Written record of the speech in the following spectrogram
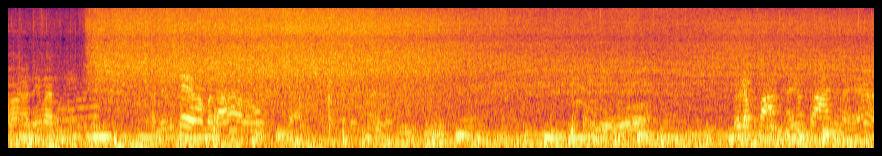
อ่าอันนี้มันอันนี้ไม่ใช่ธรรมดาเราเฮ้ยน้ำปลาใช้น้ำปลาที่ไหนอะ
